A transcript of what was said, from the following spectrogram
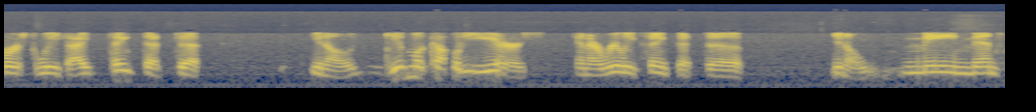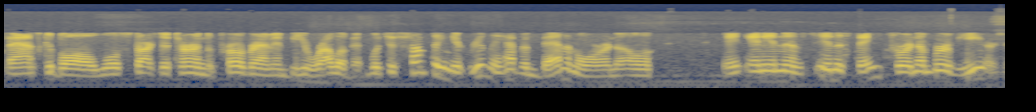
first week. I think that uh, you know, give him a couple of years, and I really think that uh, you know, Maine men's basketball will start to turn the program and be relevant, which is something that really haven't been in Orono and in the in the state for a number of years.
